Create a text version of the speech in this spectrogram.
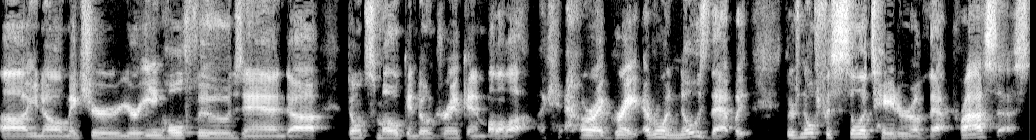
uh, you know make sure you're eating whole foods and uh, don't smoke and don't drink and blah blah blah. Like all right great. Everyone knows that but there's no facilitator of that process.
